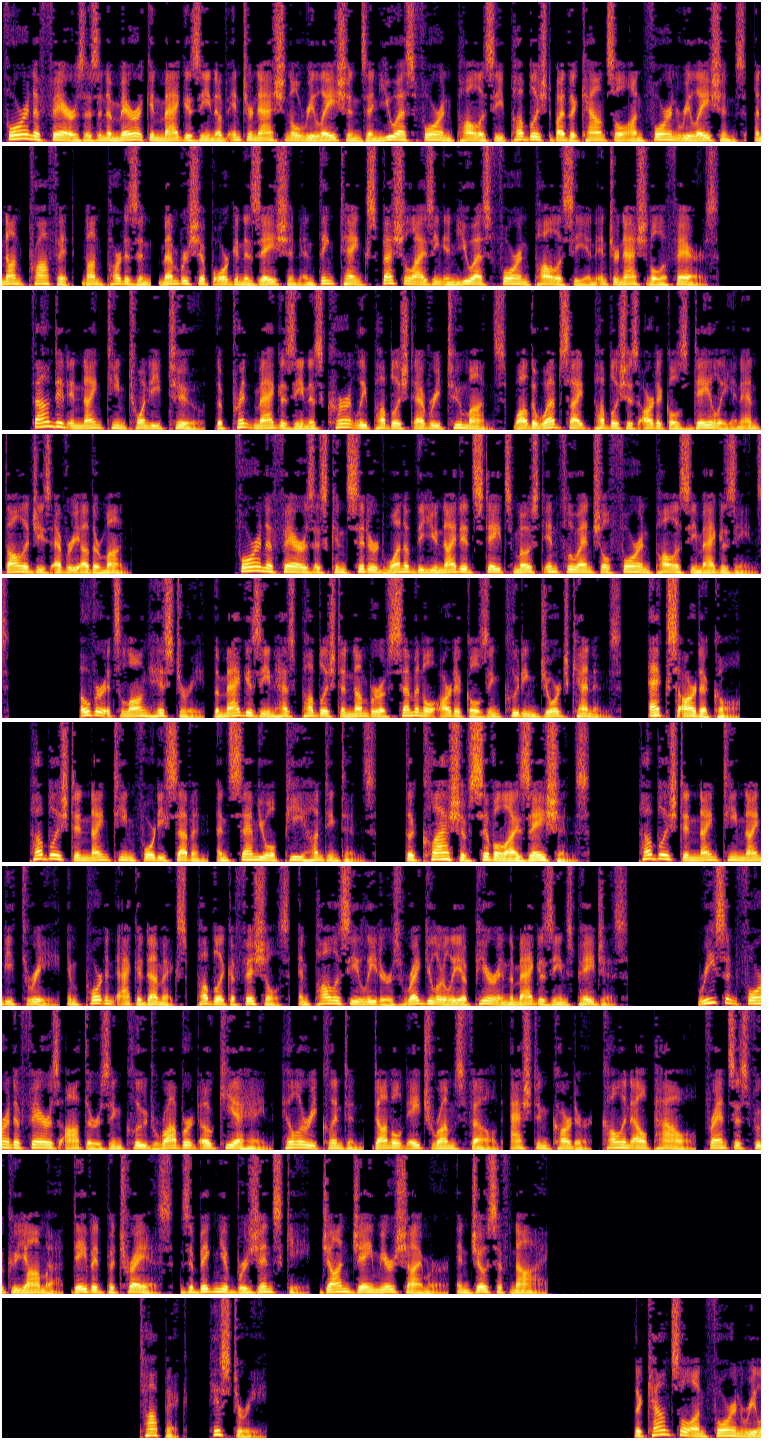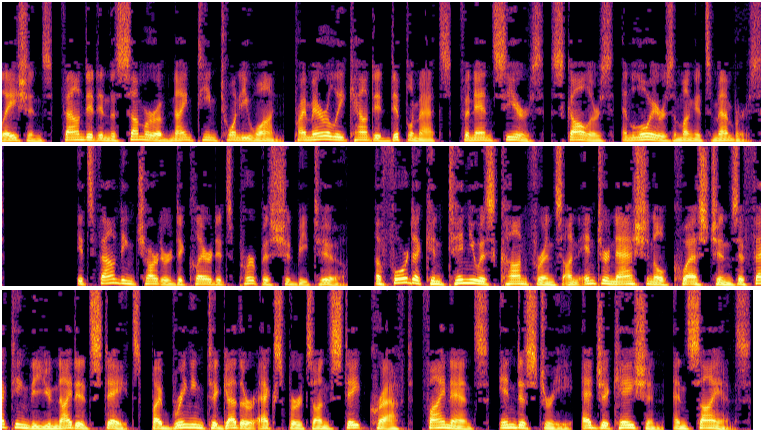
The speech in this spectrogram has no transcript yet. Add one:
Foreign Affairs is an American magazine of international relations and U.S. foreign policy published by the Council on Foreign Relations, a non-profit, nonpartisan, membership organization and think tank specializing in U.S. foreign policy and international affairs. Founded in 1922, the print magazine is currently published every two months, while the website publishes articles daily and anthologies every other month. Foreign Affairs is considered one of the United States' most influential foreign policy magazines. Over its long history, the magazine has published a number of seminal articles including George Kennan's X article, published in 1947, and Samuel P. Huntington's The Clash of Civilizations, published in 1993. Important academics, public officials, and policy leaders regularly appear in the magazine's pages. Recent foreign affairs authors include Robert O. Keohane, Hillary Clinton, Donald H. Rumsfeld, Ashton Carter, Colin L. Powell, Francis Fukuyama, David Petraeus, Zbigniew Brzezinski, John J. Mearsheimer, and Joseph Nye. History The Council on Foreign Relations, founded in the summer of 1921, primarily counted diplomats, financiers, scholars, and lawyers among its members. Its founding charter declared its purpose should be to afford a continuous conference on international questions affecting the United States, by bringing together experts on statecraft, finance, industry, education, and science."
